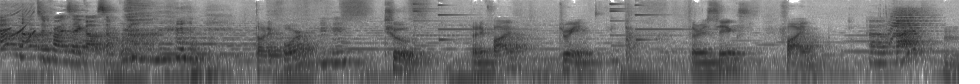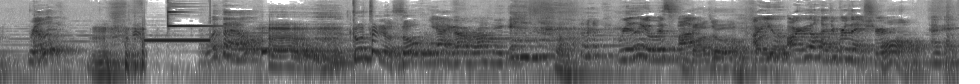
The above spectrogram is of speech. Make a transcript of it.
I'm not surprised I got some wrong. 34, 2, 35, 3, 36, 5. uh, five? Really? what the hell? 또 틀렸어? Yeah, I got it wrong again. really, it was five. 맞아. Are you are you 100 percent sure? Oh. Okay.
